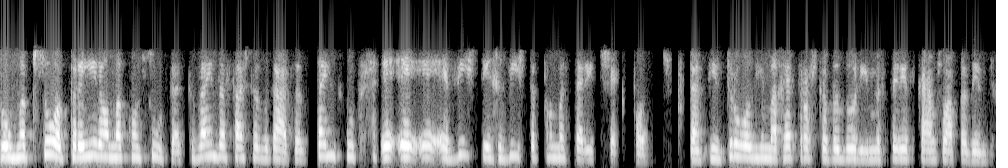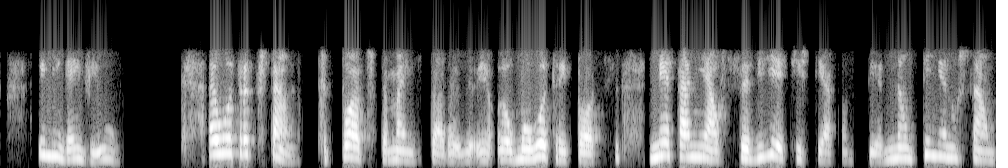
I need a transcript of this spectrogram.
uma pessoa para ir a uma consulta que vem da faixa de Gaza, tem que, é, é, é, é vista e revista por uma série de checkpoints. Portanto, entrou ali uma retroescavadora e uma série de carros lá para dentro e ninguém viu. A outra questão, que pode também estar, é uma outra hipótese, Netanyahu sabia que isto ia acontecer, não tinha noção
